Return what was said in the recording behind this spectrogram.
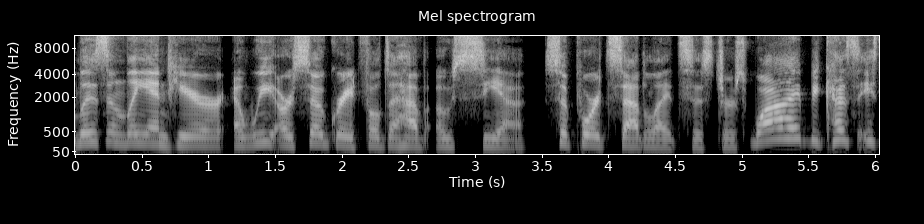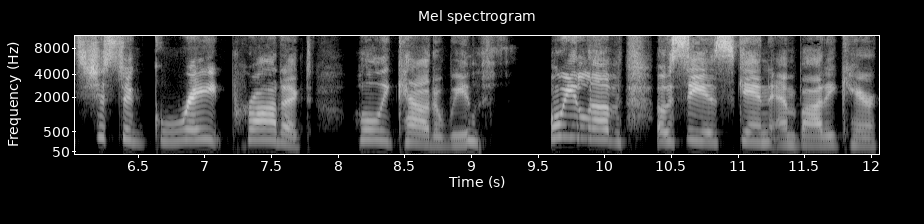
Liz and Lian here, and we are so grateful to have OSEA support Satellite Sisters. Why? Because it's just a great product. Holy cow, do we we love Osea's skin and body care.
